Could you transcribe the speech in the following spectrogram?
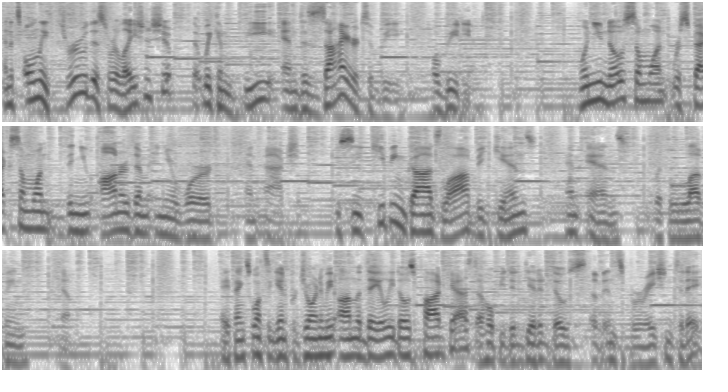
And it's only through this relationship that we can be and desire to be obedient. When you know someone, respect someone, then you honor them in your word and action. You see, keeping God's law begins and ends with loving Him. Hey, thanks once again for joining me on the Daily Dose podcast. I hope you did get a dose of inspiration today.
